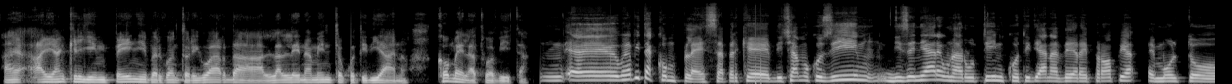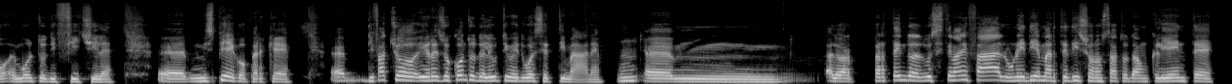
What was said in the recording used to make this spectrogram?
hai anche gli impegni per quanto riguarda l'allenamento quotidiano. Com'è la tua vita? Mm, è una vita complessa perché diciamo così disegnare una routine quotidiana vera e propria è molto, è molto difficile. Eh, mi spiego perché. Eh, ti faccio il resoconto delle ultime due settimane. Mm, ehm, allora, partendo da due settimane fa, lunedì e martedì sono stato da un cliente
